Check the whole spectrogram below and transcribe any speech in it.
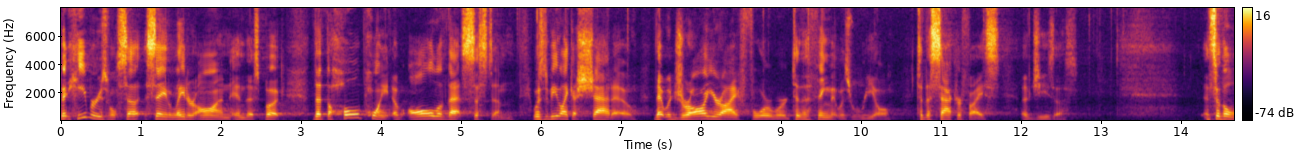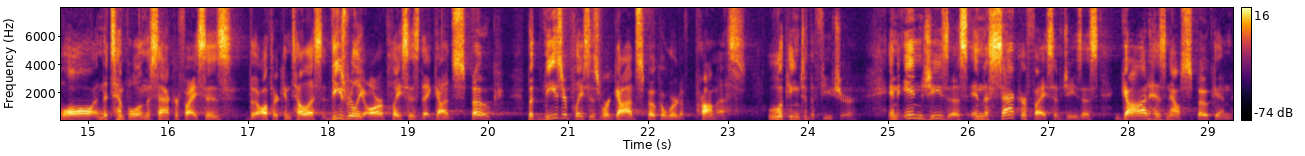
But Hebrews will say later on in this book that the whole point of all of that system was to be like a shadow that would draw your eye forward to the thing that was real, to the sacrifice of Jesus. And so the law and the temple and the sacrifices, the author can tell us, these really are places that God spoke, but these are places where God spoke a word of promise, looking to the future. And in Jesus, in the sacrifice of Jesus, God has now spoken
